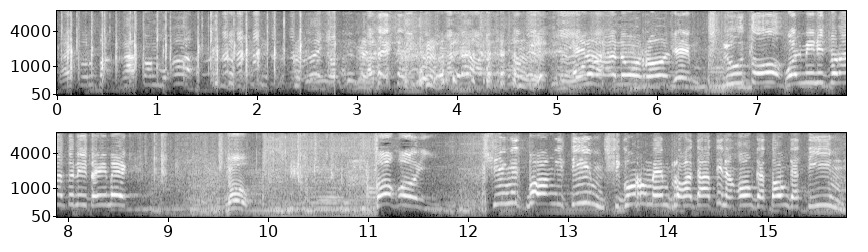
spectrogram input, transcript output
Kahit puro pa kato ang mukha. Ayun na, ano, Ron? Game. Luto! One minute for Anthony, tahimik. Go. Kokoy! Singit mo ang itim. Siguro membro ka dati ng Onga Tonga team.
